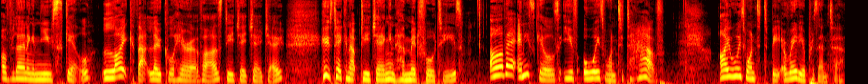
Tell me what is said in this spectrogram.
of learning a new skill, like that local hero of ours, DJ Jojo, who's taken up DJing in her mid 40s, are there any skills you've always wanted to have? I always wanted to be a radio presenter.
